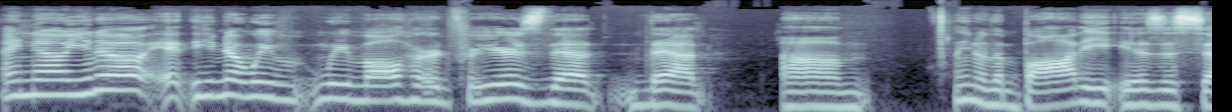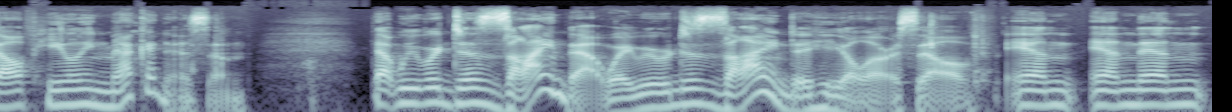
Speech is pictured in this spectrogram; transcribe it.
I know. You know. It, you know. We've we've all heard for years that that um, you know the body is a self healing mechanism. That we were designed that way. We were designed to heal ourselves, and and then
